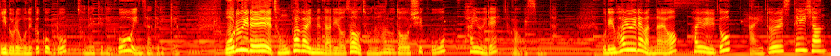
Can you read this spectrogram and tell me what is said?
이 노래 오늘 끝곡으로 전해드리고 인사드릴게요. 월요일에 정파가 있는 날이어서 저는 하루 더 쉬고 화요일에 돌아오겠습니다. 우리 화요일에 만나요. 화요일도 아이돌 스테이션.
